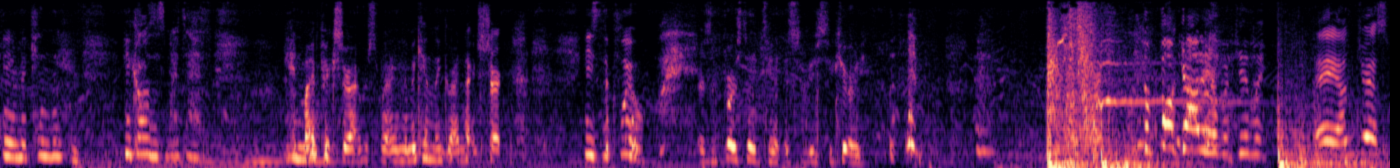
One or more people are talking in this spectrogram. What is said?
Ian McKinley. He causes my death. In my picture, I was wearing the McKinley Grand Night shirt. He's the clue. There's a first aid tent. This should be security. Get the fuck out of here, McKinley! Hey, I'm just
